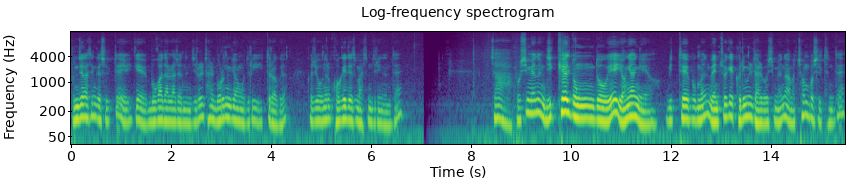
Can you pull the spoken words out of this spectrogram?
문제가 생겼을 때 이게 뭐가 달라졌는지를 잘 모르는 경우들이 있더라고요. 그래서 오늘은 거기에 대해서 말씀드리는데 자 보시면은 니켈 농도의 영향이에요. 밑에 보면 왼쪽에 그림을 잘 보시면 아마 처음 보실 텐데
